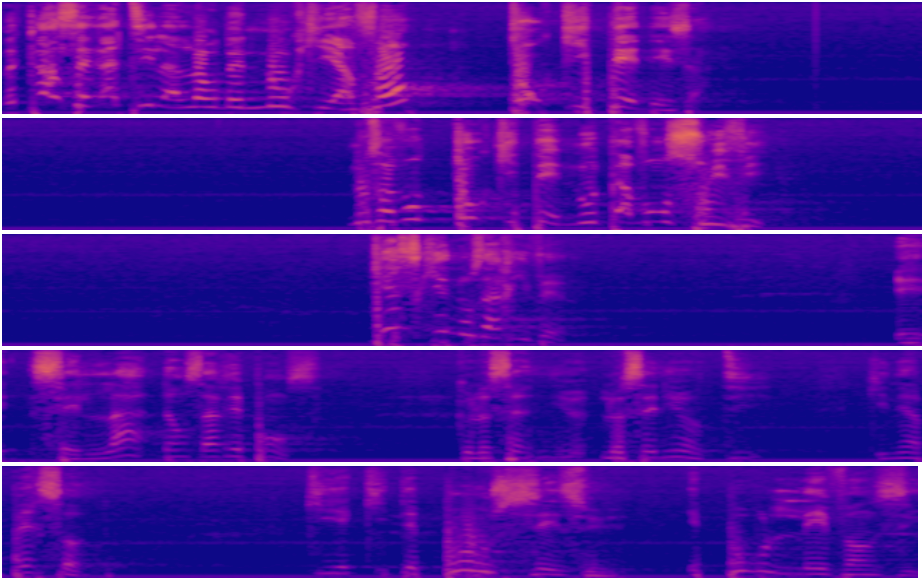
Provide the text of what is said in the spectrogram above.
mais quand sera-t-il alors de nous qui avons tout quitté déjà? Nous avons tout quitté, nous t'avons suivi. Qu'est-ce qui nous arrive Et c'est là, dans sa réponse, que le Seigneur, le Seigneur dit qu'il n'y a personne qui est quitté pour Jésus et pour l'évangile.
